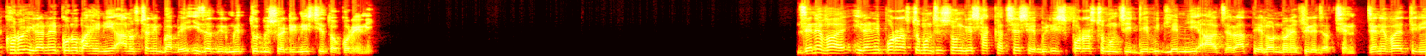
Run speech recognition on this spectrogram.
এখনও ইরানের কোনো বাহিনী আনুষ্ঠানিকভাবে ইজাদির মৃত্যুর বিষয়টি নিশ্চিত করেনি। জেনেভায় ইরানি পররাষ্ট্রমন্ত্রীর সঙ্গে সাক্ষাৎ শেষে ব্রিটিশ পররাষ্ট্রমন্ত্রী ডেভিড লেমি আজ রাতে লন্ডনে ফিরে যাচ্ছেন। জেনেভায় তিনি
